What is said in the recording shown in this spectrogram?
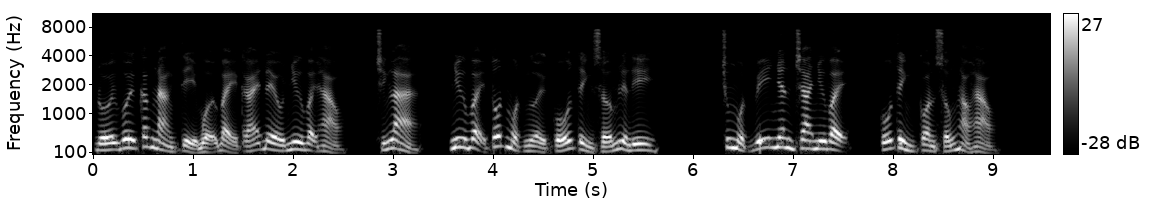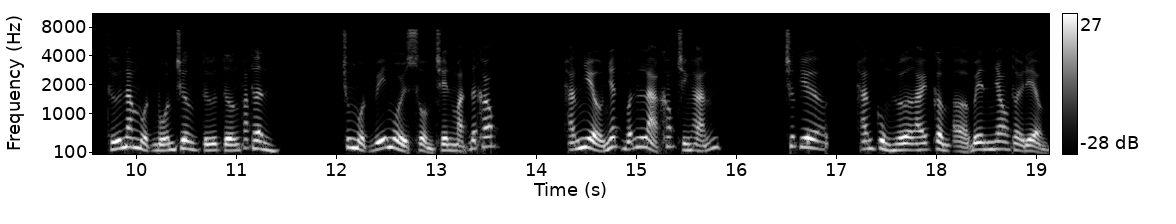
đối với các nàng tỷ mỗi bảy cái đều như vậy hảo, chính là, như vậy tốt một người cố tình sớm liền đi. Chung một vĩ nhân cha như vậy, cố tình còn sống hảo hảo. Thứ năm một bốn chương tứ tướng pháp thân. Chung một vĩ ngồi xổm trên mặt đất khóc. Hắn nhiều nhất vẫn là khóc chính hắn. Trước kia, hắn cùng hứa ái cầm ở bên nhau thời điểm,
